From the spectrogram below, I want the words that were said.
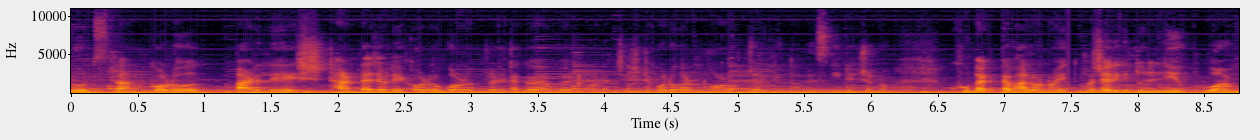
রোজ স্নান করো, পারলে ঠান্ডা জলে করো, গরম জলটাকে অ্যাভয়েড করার চেষ্টা করো, কারণ গরম জল কিন্তু আমাদের স্কিনের জন্য খুব একটা ভালো নয়। তোমরা চাইলে কিন্তু লিউক ওয়ার্ম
